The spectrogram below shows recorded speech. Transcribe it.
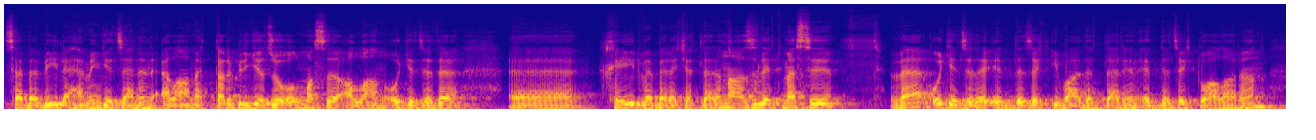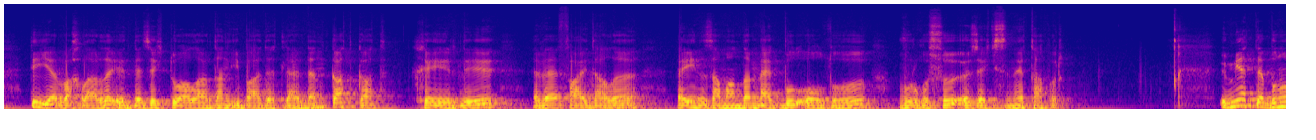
səbəbilə həmin gecənin əlamətdar bir gecə olması, Allahın o gecədə e, xeyir və bərəkətləri nazil etməsi və o gecədə ediləcək ibadətlərin, ediləcək duaların digər vaxtlarda ediləcək dualardan, ibadətlərdən qat-qat xeyirli və faydalı və eyni zamanda məqbul olduğu vurğusu öz əksini tapır. Ümumiyyətlə bunu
